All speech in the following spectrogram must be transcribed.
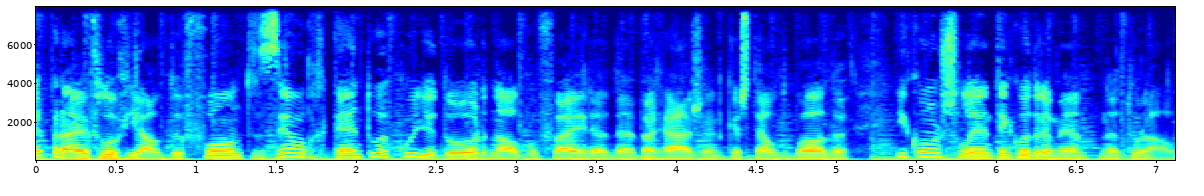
A Praia Fluvial de Fontes é um recanto acolhedor na albufeira da barragem de Castelo de Boda e com um excelente enquadramento natural.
